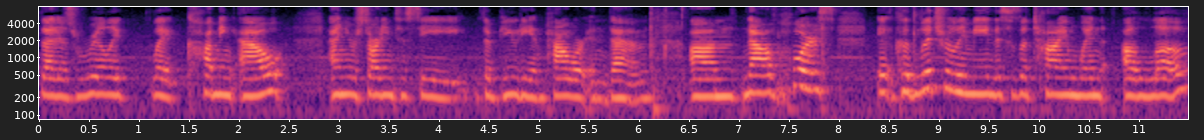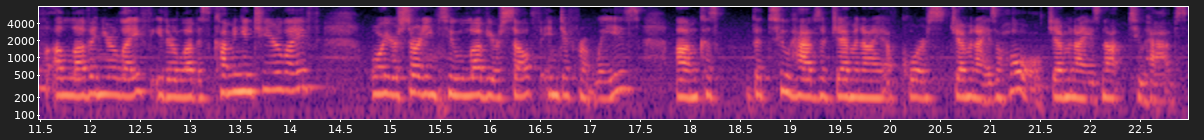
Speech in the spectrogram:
that is really like coming out and you're starting to see the beauty and power in them. Um, now, of course, it could literally mean this is a time when a love, a love in your life, either love is coming into your life or you're starting to love yourself in different ways. Because um, the two halves of Gemini, of course, Gemini is a whole. Gemini is not two halves,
